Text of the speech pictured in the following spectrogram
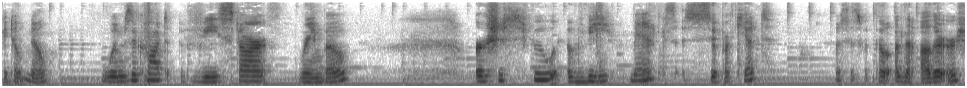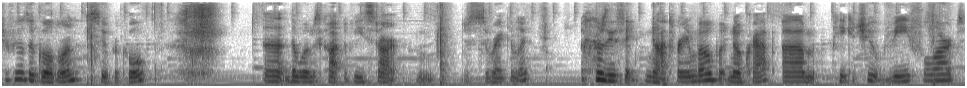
I don't know. Whimsicott V-Star Rainbow. Urshifu V-Max, super cute. What's this one? Oh, and the other Urshifu, the gold one, super cool. Uh, the Whimsicott V-Star, mm, just a regular. I was gonna say not rainbow, but no crap. Um, Pikachu V full art.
